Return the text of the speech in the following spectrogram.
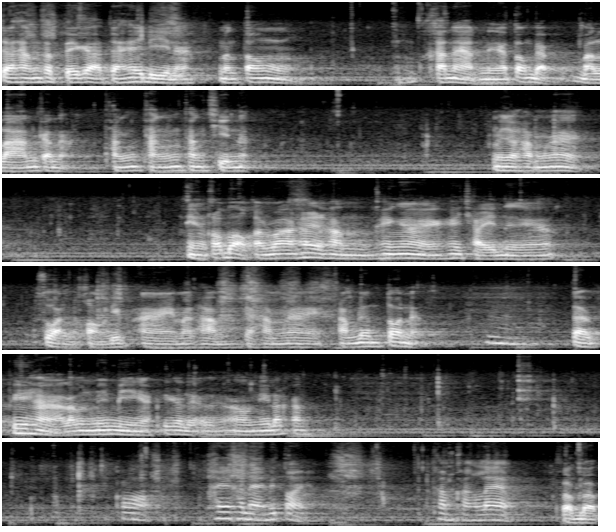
จะทำสเต็กอะจะให้ดีนะ มันต้องขนาดเนื้อต้องแบบบาลานซ์กันอะทั้งทั้งทั้งชิ้นอะมันจะทำง่ายเห็นเขาบอกกันว่าถ้าจะทำให้ง่ายให้ใช้เนื้อ ส่วนของริบอายมาทำจะทำง่ายทำเริ่มต้นอะอืมแต่พี่หาแล้วมันไม่มีไงพี่ก็เลยเออเอานี้แล้วกัน ก็ให้คะแนนพี่ต่อย ทำครั้งแรกสำหรับ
